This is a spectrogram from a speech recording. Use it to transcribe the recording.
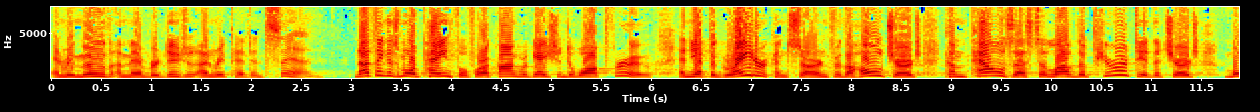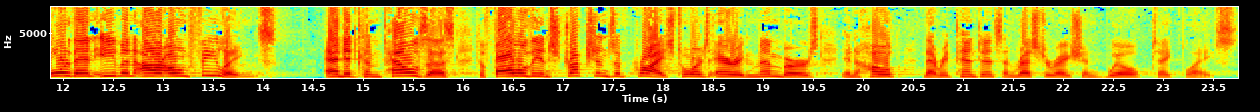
and remove a member due to unrepentant sin. Nothing is more painful for a congregation to walk through, and yet the greater concern for the whole church compels us to love the purity of the church more than even our own feelings. And it compels us to follow the instructions of Christ towards erring members in hope that repentance and restoration will take place.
